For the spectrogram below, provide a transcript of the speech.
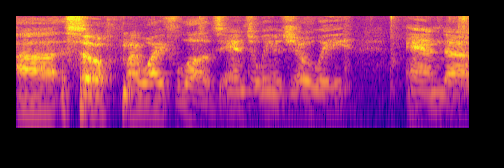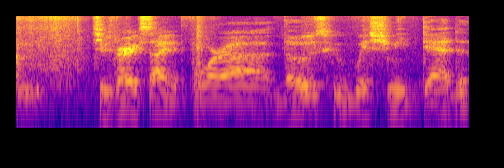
Uh, so my wife loves Angelina Jolie, and um, she was very excited for uh, those who wish me dead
